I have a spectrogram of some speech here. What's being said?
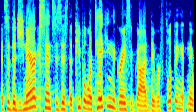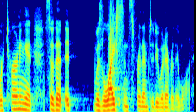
And so the generic sense is this that people were taking the grace of God, they were flipping it, and they were turning it so that it was licensed for them to do whatever they wanted.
